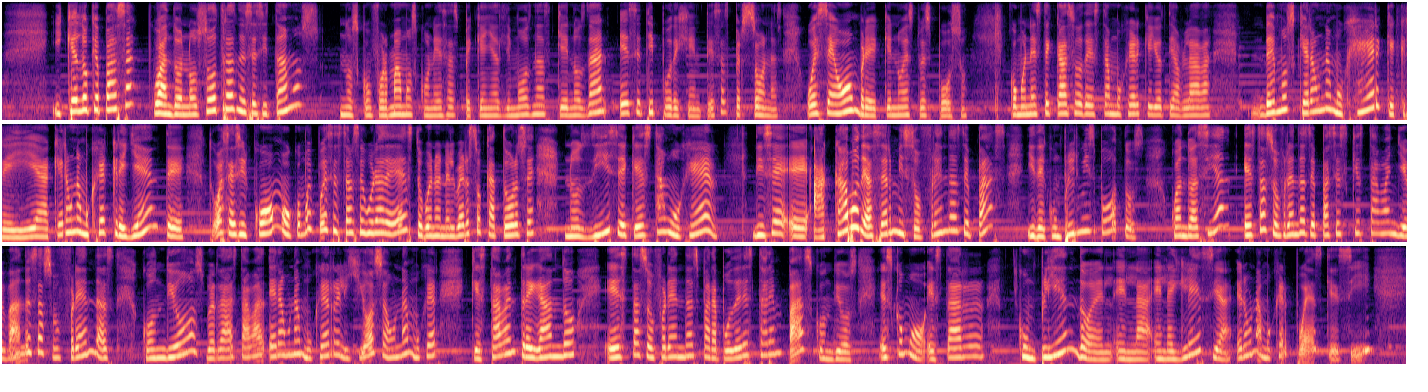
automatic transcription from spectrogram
¿Y qué es lo que pasa? Cuando nosotras necesitamos nos conformamos con esas pequeñas limosnas que nos dan ese tipo de gente, esas personas o ese hombre que no es tu esposo. Como en este caso de esta mujer que yo te hablaba, vemos que era una mujer que creía, que era una mujer creyente. Tú vas a decir, ¿cómo? ¿Cómo puedes estar segura de esto? Bueno, en el verso 14 nos dice que esta mujer dice, eh, acabo de hacer mis ofrendas de paz y de cumplir mis votos. Cuando hacían estas ofrendas de paz es que estaban llevando esas ofrendas con Dios, ¿verdad? Estaba, era una mujer religiosa, una mujer que estaba entregando estas ofrendas para poder estar en paz con Dios. Es como estar cumpliendo en, la, iglesia. Era una mujer pues que sí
